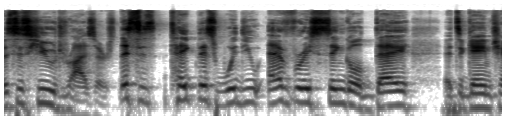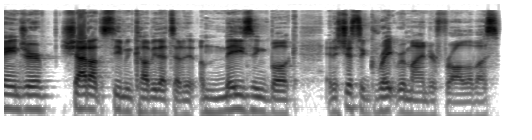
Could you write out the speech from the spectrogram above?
This is huge, risers. This is take this with you every single day. It's a game changer. Shout out to Stephen Covey. That's an amazing book, and it's just a great reminder for all of us.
